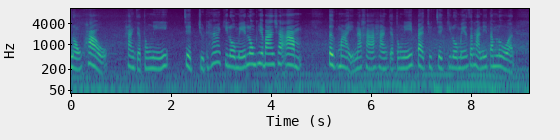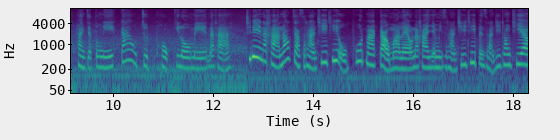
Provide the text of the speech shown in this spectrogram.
หนองเผ่า ห่างจากตรงนี้ 7.5 กิโลเมตร โรงพยาบาลชะอำ ตึกใหม่นะคะ ห่างจากตรงนี้ 8.7 กิโลเมตร สถานีตำรวจ ห่างจากตรงนี้ 9.6 กิโลเมตรนะคะที่นี่นะคะนอกจากสถานที่ที่โอพูดมาเก่ามาแล้วนะคะ ยังมีสถานที่ที่เป็นสถานที่ท่องเที่ยว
